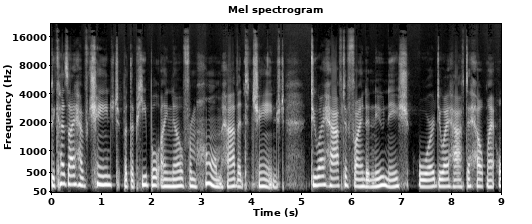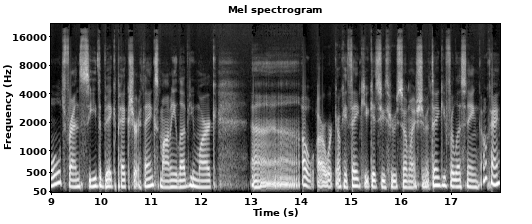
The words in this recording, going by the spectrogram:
Because I have changed, but the people I know from home haven't changed. Do I have to find a new niche or do I have to help my old friends see the big picture? Thanks, mommy. Love you, Mark. Uh, oh, our work. Okay, thank you. Gets you through so much. Thank you for listening. Okay,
